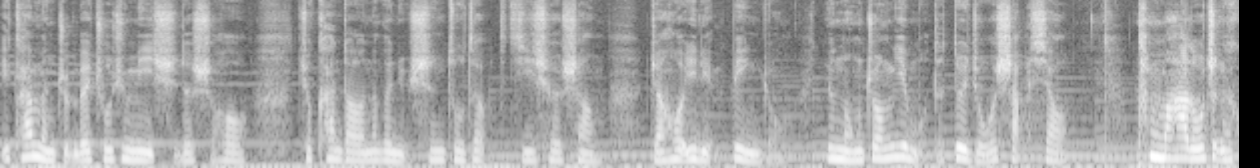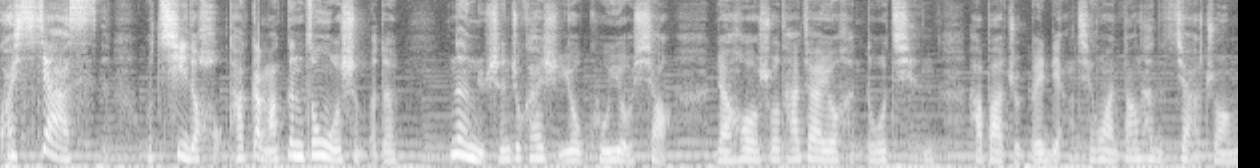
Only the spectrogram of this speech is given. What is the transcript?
一开门准备出去觅食的时候，就看到那个女生坐在我的机车上，然后一脸病容，又浓妆艳抹的对着我傻笑。他妈的，我整个快吓死！我气得吼他干嘛跟踪我什么的。那女生就开始又哭又笑，然后说她家有很多钱，她爸准备两千万当她的嫁妆，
